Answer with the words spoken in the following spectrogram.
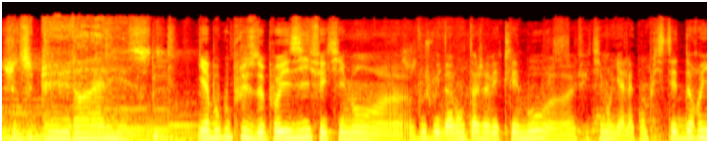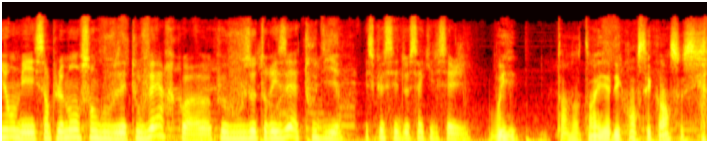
je ne suis plus dans la liste. Il y a beaucoup plus de poésie, effectivement. euh, Vous jouez davantage avec les mots. euh, Effectivement, il y a la complicité de mais simplement, on sent que vous êtes ouvert, quoi, que vous vous autorisez à tout dire. Est-ce que c'est de ça qu'il s'agit? Oui, de temps en temps, il y a des conséquences aussi.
